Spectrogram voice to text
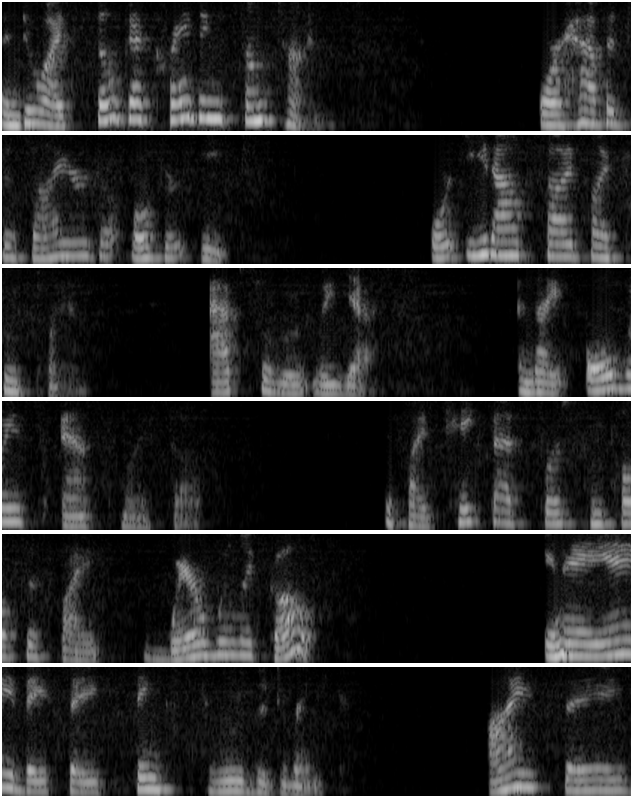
And do I still get cravings sometimes? Or have a desire to overeat? Or eat outside my food plan? Absolutely yes. And I always ask myself if I take that first compulsive bite, where will it go? In AA, they say, think through the drink. I say,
